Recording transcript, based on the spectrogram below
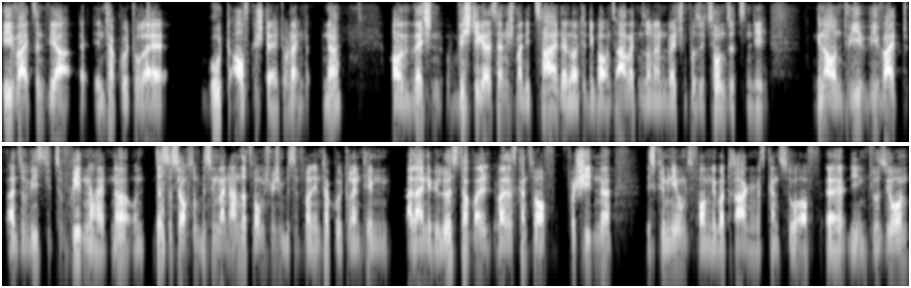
wie weit sind wir äh, interkulturell gut aufgestellt oder, ne? Aber welchen, wichtiger ist ja nicht mal die Zahl der Leute, die bei uns arbeiten, sondern in welchen Positionen sitzen die. Genau, und wie, wie weit, also wie ist die Zufriedenheit, ne? Und das ist ja auch so ein bisschen mein Ansatz, warum ich mich ein bisschen von interkulturellen Themen alleine gelöst habe, weil, weil das kannst du auf verschiedene Diskriminierungsformen übertragen. Das kannst du auf äh, die Inklusion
